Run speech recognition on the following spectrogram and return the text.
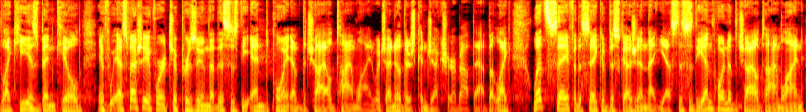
like he has been killed. If we, especially if we're to presume that this is the end point of the child timeline, which I know there's conjecture about that, but like let's say for the sake of discussion that yes, this is the end point of the child timeline.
